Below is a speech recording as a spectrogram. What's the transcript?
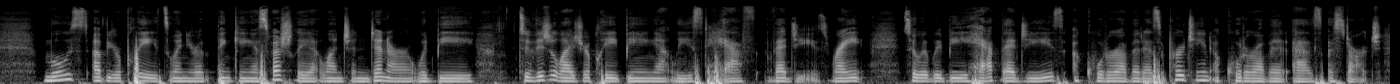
Most of your plates when you're thinking especially at lunch and dinner would be to visualize your plate being at least half veggies, right? So it would be half veggies, a quarter of it as a protein, a quarter of it as a starch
